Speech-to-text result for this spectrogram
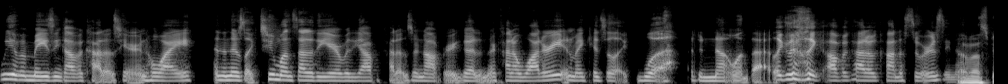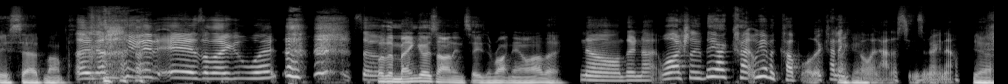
we have amazing avocados here in Hawaii. And then there's like two months out of the year where the avocados are not very good and they're kind of watery. And my kids are like, what? I do not want that. Like they're like avocado connoisseurs, you know. That must be a sad month. I know it is. I'm like, what? so Well, the mangoes aren't in season right now, are they? no, they're not. Well, actually, they are kind. we have a couple. They're kind of Okay. going out of season right now. Yeah.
